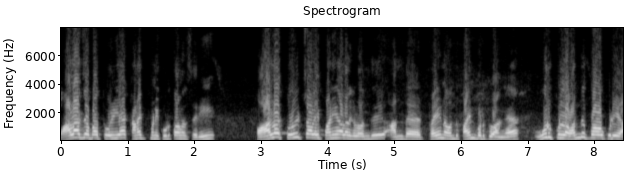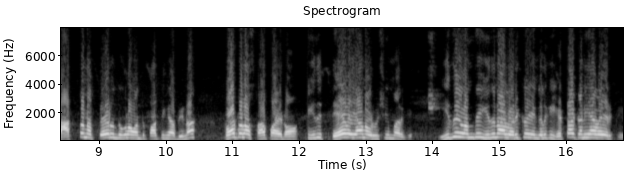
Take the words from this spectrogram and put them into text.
வாலாஜாபாத் வழியாக கனெக்ட் பண்ணி கொடுத்தாலும் சரி பல தொழிற்சாலை பணியாளர்கள் வந்து அந்த ட்ரெயினை வந்து பயன்படுத்துவாங்க. ஊருக்குள்ளே வந்து போகக்கூடிய அத்தனை பேருந்துகளும் வந்து பார்த்தீங்க அப்படின்னா டோட்டலாக ஸ்டாப் ஆகிடும் இது தேவையான ஒரு விஷயமா இருக்குது இது வந்து இது நாள் வரைக்கும் எங்களுக்கு எட்டா கனியாவே இருக்கு.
